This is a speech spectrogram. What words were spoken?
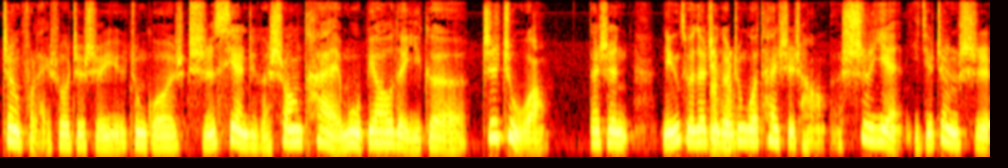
政府来说，这是中国实现这个双碳目标的一个支柱啊。但是，您觉得这个中国碳市场试验以及正式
